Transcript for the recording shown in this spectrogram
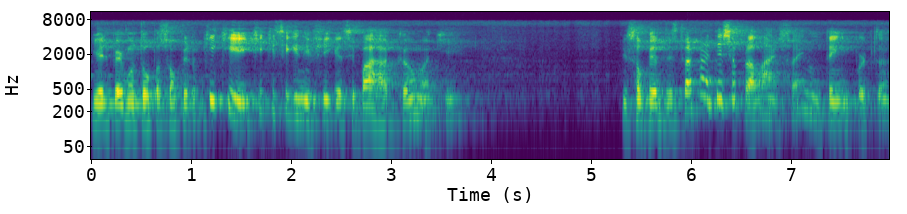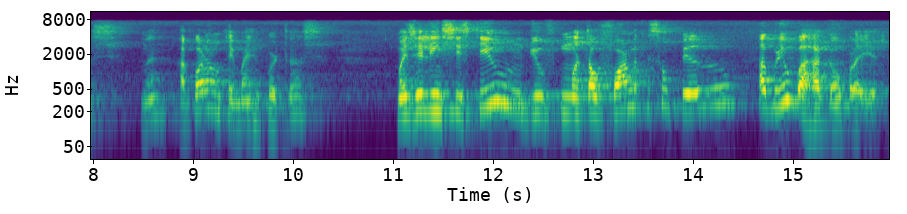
E ele perguntou para São Pedro: o que, que, que, significa esse barracão aqui? E São Pedro disse: ah, deixa para lá, isso aí não tem importância. Né? Agora não tem mais importância. Mas ele insistiu de uma tal forma que São Pedro abriu o barracão para ele.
